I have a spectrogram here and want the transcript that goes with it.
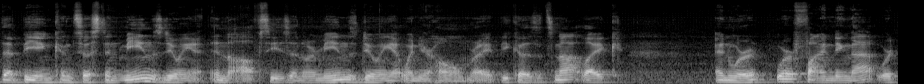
that being consistent means doing it in the off season or means doing it when you're home, right? Because it's not like and we're we're finding that we're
